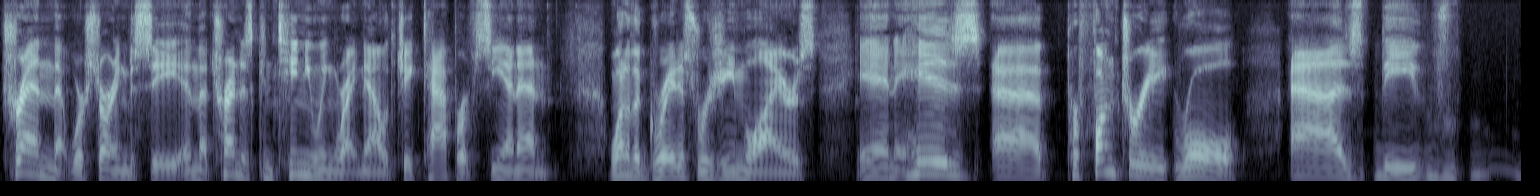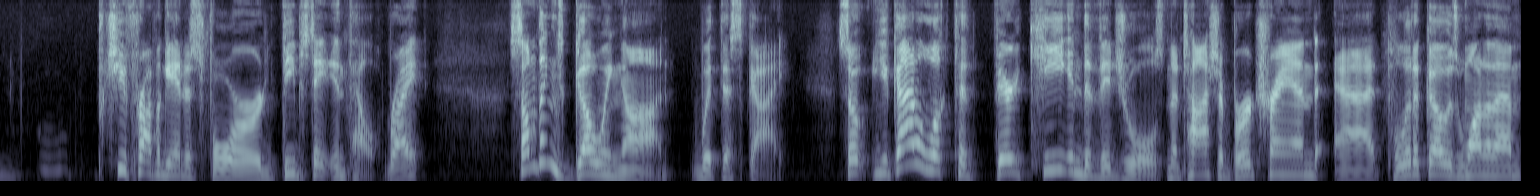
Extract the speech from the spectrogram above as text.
trend that we're starting to see, and that trend is continuing right now with Jake Tapper of CNN, one of the greatest regime liars, in his uh, perfunctory role as the v- chief propagandist for deep state intel, right? Something's going on with this guy. So you got to look to very key individuals. Natasha Bertrand at Politico is one of them,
